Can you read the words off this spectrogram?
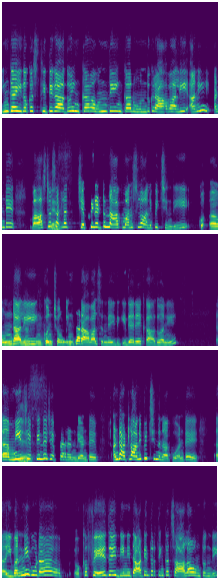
ఇంకా ఇదొక స్థితి గాదు. ఇంకా ఉంది. ఇంకా నువ్వు ముందుకు రావాలి అని అంటే మాస్టర్స్. అట్లా చెప్పినట్టు నాకు మనసులో ఆహ్, ఉండాలి. ఓకే. ఇంకొంచెం ఇంకా రావాల్సిందే. ఇది ఇదేనే కాదు అని. మీరు. చెప్పిందే చెప్పారండి. అంటే, అంటే అట్లా అనిపిచ్చింది నాకు. అంటే ఇవన్నీ గూడా ఒక ఫేజే దీన్ని దాటిన తర్వాత ఇంకా చాలా ఉంటుంది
